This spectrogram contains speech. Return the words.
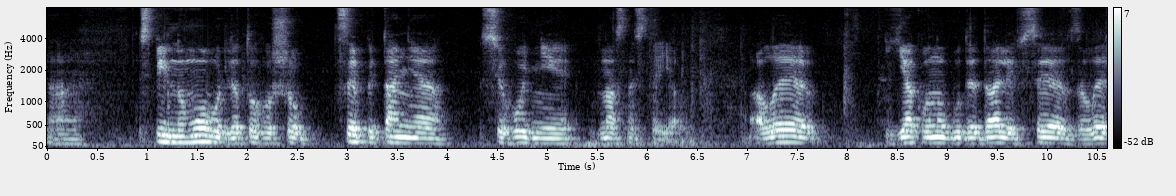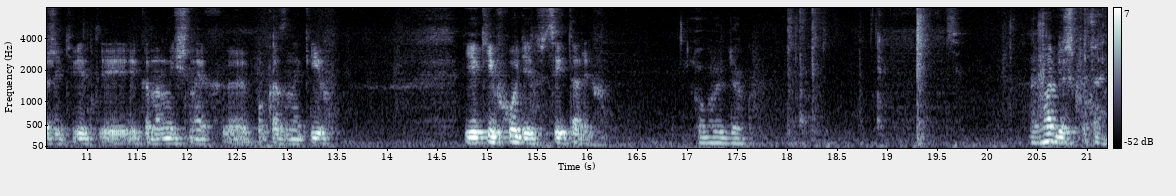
е, спільну мову для того, щоб це питання сьогодні в нас не стояло. Але як воно буде далі, все залежить від економічних показників, які входять в цей тариф. Добре, дякую. Нема більше питань.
